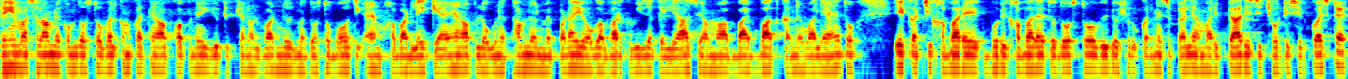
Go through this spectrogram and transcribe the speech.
रहीम, अस्सलाम वालेकुम दोस्तों, वेलकम करते हैं आपको अपने यूट्यूब चैनल वर्ल्ड न्यूज़ में। दोस्तों, बहुत ही अहम खबर लेके आए हैं आप लोगों ने थंबनेल में पढ़ा ही होगा वर्क वीज़ा के लिहाज से हम आप बात करने वाले हैं। तो एक अच्छी खबर है, एक बुरी खबर है। तो दोस्तों, वीडियो शुरू करने से पहले हमारी प्यारी सी छोटी सी रिक्वेस्ट है,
